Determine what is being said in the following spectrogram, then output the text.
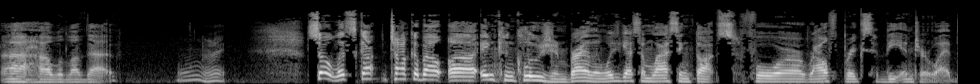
I would love that. All right. So let's got, talk about, uh, in conclusion, Brylan, what do you got some lasting thoughts for Ralph Breaks the Interwebs?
